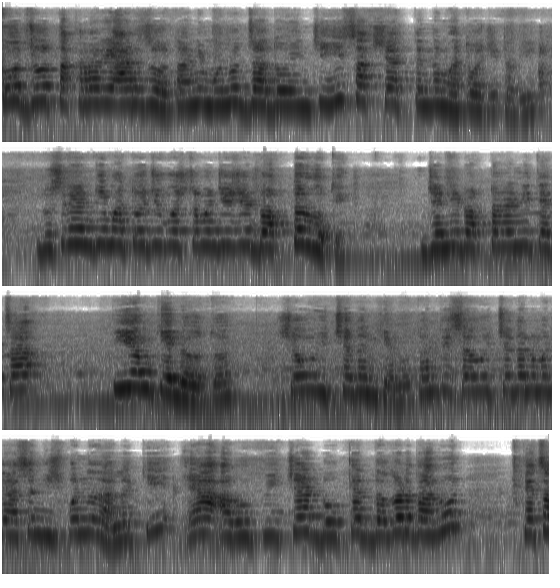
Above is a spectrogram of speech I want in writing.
तो जो तक्रारी अर्ज होता आणि मनोज जाधव यांची ही साक्ष अत्यंत महत्वाची ठरली. दुसरी आणखी महत्वाची गोष्ट म्हणजे जे डॉक्टर होते ज्यांनी डॉक्टरांनी त्याचा पीएम केलं होतं शव विच्छेदन केलं होतं. आणि ते शव विच्छेदनमध्ये असं निष्पन्न झालं की या आरोपीच्या डोक्यात दगड घालून त्याचा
